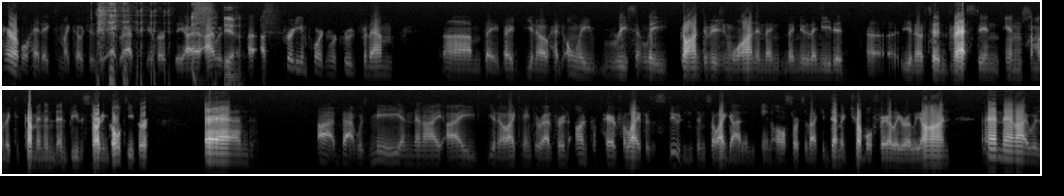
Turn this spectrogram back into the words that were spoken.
terrible headache to my coaches at Radford University. I, I was yeah. a, a pretty important recruit for them. Um, they they you know had only recently gone Division One, and they they knew they needed uh, you know to invest in in someone that could come in and, and be the starting goalkeeper, and uh, that was me. And then I I you know I came to Radford unprepared for life as a student, and so I got in in all sorts of academic trouble fairly early on, and then I was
